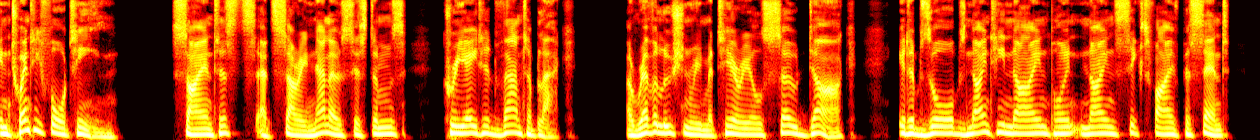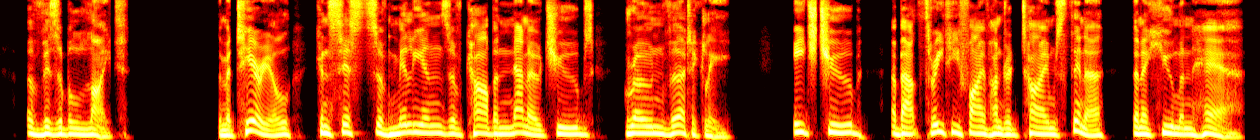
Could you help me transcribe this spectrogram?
In 2014, scientists at Surrey Nanosystems created Vantablack, a revolutionary material so dark it absorbs 99.965% of visible light. The material consists of millions of carbon nanotubes grown vertically, each tube about 3,500 times thinner than a human hair.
